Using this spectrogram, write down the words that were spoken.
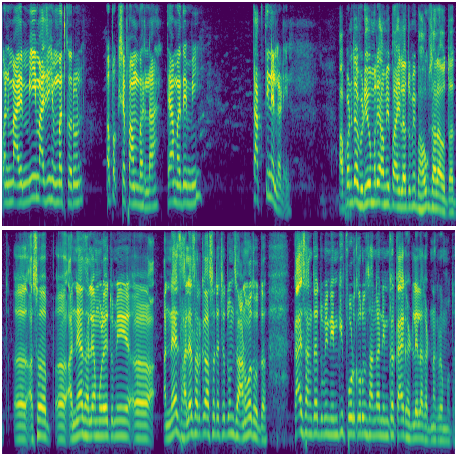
पण मा मी माझी हिंमत करून अपक्ष फॉर्म भरला. त्यामध्ये मी ताकदीने लढेन. आपण त्या व्हिडिओमध्ये आम्ही पाहिलं तुम्ही भाऊक झाला होतात असं अन्याय झाल्यामुळे तुम्ही अन्याय झाल्यासारखं असं त्याच्यातून जाणवत होतं. काय सांगताय तुम्ही? नेमकी फोड करून सांगा नेमकं काय घडलेला घटनाक्रम होता?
